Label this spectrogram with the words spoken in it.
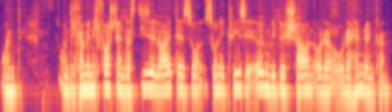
und und ich kann mir nicht vorstellen, dass diese Leute so, so eine Krise irgendwie durchschauen oder, oder handeln können.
